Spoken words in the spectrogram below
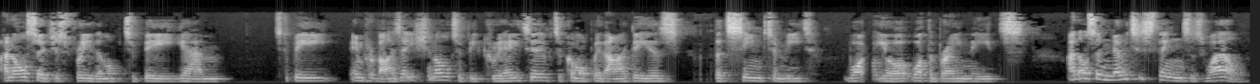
And also just free them up to be, um, to be improvisational, to be creative, to come up with ideas that seem to meet what your, what the brain needs. And also notice things as well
